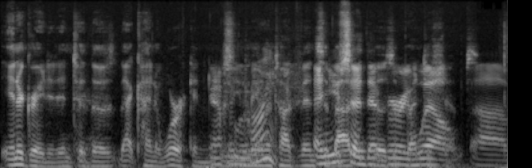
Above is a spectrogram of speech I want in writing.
integrated into those that kind of work. And Absolutely. maybe we'll talk Vince and you said that very well. Uh,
